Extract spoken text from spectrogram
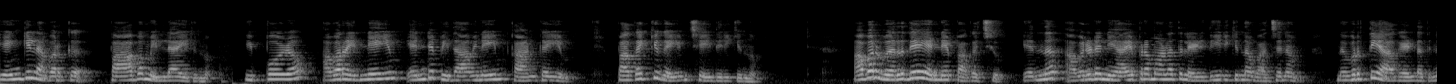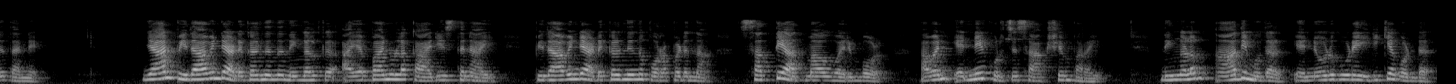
എങ്കിൽ അവർക്ക് പാപമില്ലായിരുന്നു. ഇപ്പോഴോ അവർ എന്നെയും എന്റെ പിതാവിനെയും കാണുകയും പകയ്ക്കുകയും ചെയ്തിരിക്കുന്നു. അവർ വെറുതെ എന്നെ പകച്ചു എന്ന് അവരുടെ ന്യായപ്രമാണത്തിൽ എഴുതിയിരിക്കുന്ന വചനം നിവൃത്തിയാകേണ്ടതിന് തന്നെ. ഞാൻ പിതാവിന്റെ അടുക്കൽ നിന്ന് നിങ്ങൾക്ക് അയപ്പാനുള്ള കാര്യസ്ഥനായി പിതാവിന്റെ അടുക്കൽ നിന്ന് പുറപ്പെടുന്ന സത്യാത്മാവ് വരുമ്പോൾ അവൻ എന്നെക്കുറിച്ച് സാക്ഷ്യം പറയും. നിങ്ങളും ആദ്യം മുതൽ എന്നോടുകൂടെ ഇരിക്ക കൊണ്ട്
